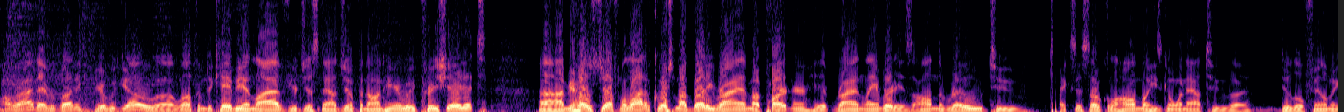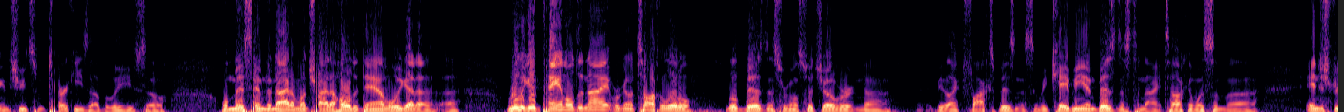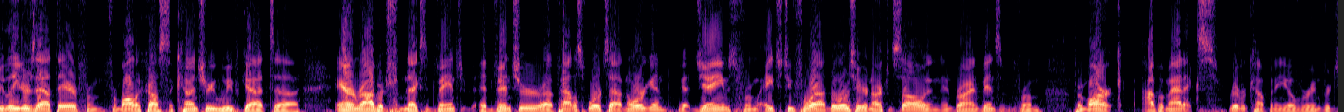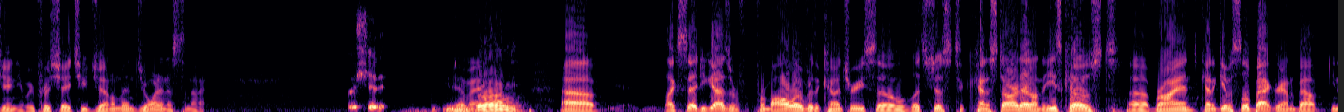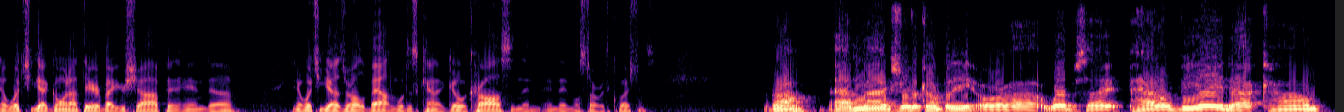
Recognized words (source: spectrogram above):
All right, everybody, here we go. Uh, welcome to KBN Live. You're just now jumping on here. We appreciate it. Uh, I'm your host, Jeff Malott. Of course, my buddy Ryan, my partner, Ryan Lambert, is on the road to Texas, Oklahoma. He's going out to uh, do a little filming and shoot some turkeys, I believe. So we'll miss him tonight. I'm going to try to hold it down. But we got a, a really good panel tonight. We're going to talk a little little business. We're going to switch over and uh, be like Fox Business. It's going to be KBN Business tonight, talking with some uh, industry leaders out there from, from all across the country. We've got uh, Aaron Roberts from Next Adventure, Adventure uh, Paddle Sports out in Oregon. We've got James from H24 Outdoors here in Arkansas, and, and Brian Vincent from, from ARC, Appomattox River Company over in Virginia. We appreciate you gentlemen joining us tonight. Appreciate it. Yeah, man. Uh, like I said, you guys are from all over the country, so let's just kind of start out on the East Coast. Uh, Brian, kind of give us a little background about you know what you got going out there about your shop and, and uh, you know what you guys are all about, and we'll just kind of go across, and then and then we'll start with the questions. Well, Appomattox River Company or uh, website paddleva.com,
